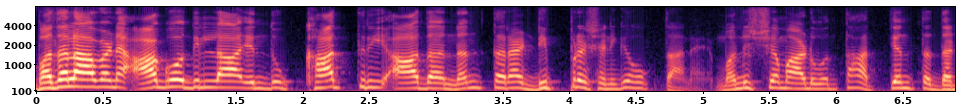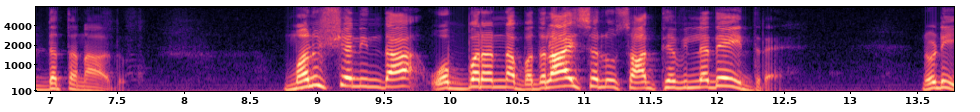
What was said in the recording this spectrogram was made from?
ಬದಲಾವಣೆ ಆಗೋದಿಲ್ಲ ಎಂದು ಖಾತ್ರಿ ಆದ ನಂತರ ಡಿಪ್ರೆಷನ್ಗೆ ಹೋಗ್ತಾನೆ. ಮನುಷ್ಯ ಮಾಡುವಂತಹ ಅತ್ಯಂತ ದಡ್ಡತನ ಅದು. ಮನುಷ್ಯನಿಂದ ಒಬ್ಬರನ್ನು ಬದಲಾಯಿಸಲು ಸಾಧ್ಯವಿಲ್ಲದೇ ಇದ್ದರೆ ನೋಡಿ,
